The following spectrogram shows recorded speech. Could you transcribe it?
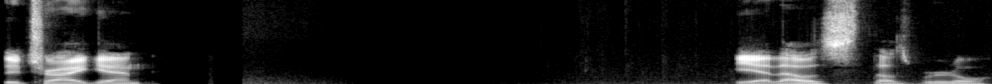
Do try again. Yeah, that was that was brutal.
